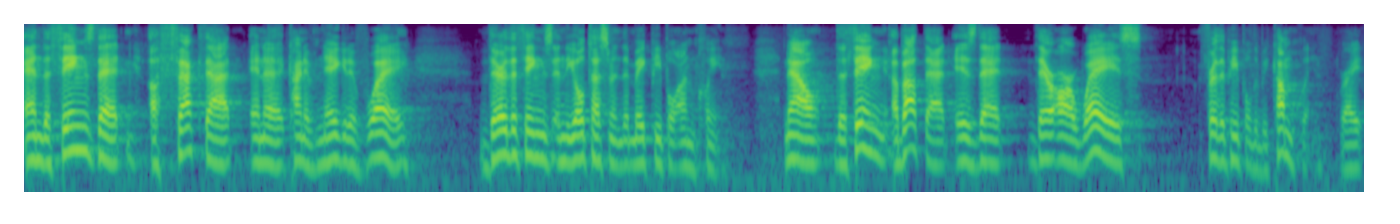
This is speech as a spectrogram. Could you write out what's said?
And the things that affect that in a kind of negative way, they're the things in the Old Testament that make people unclean. Now, the thing about that is that there are ways for the people to become clean, right?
